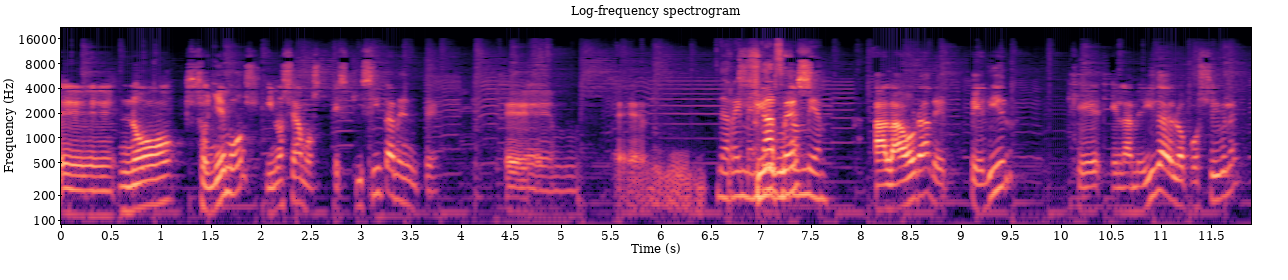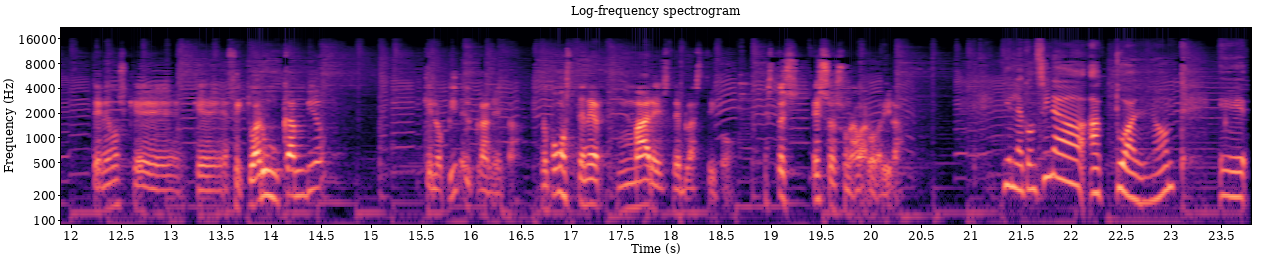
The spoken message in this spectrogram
eh, no soñemos y no seamos exquisitamente eh, de reinventarse firmes también. a la hora de pedir que en la medida de lo posible tenemos que, efectuar un cambio que lo pide el planeta. No podemos tener mares de plástico. Esto es, eso es una barbaridad. Y en la cocina actual, ¿no? Eh,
